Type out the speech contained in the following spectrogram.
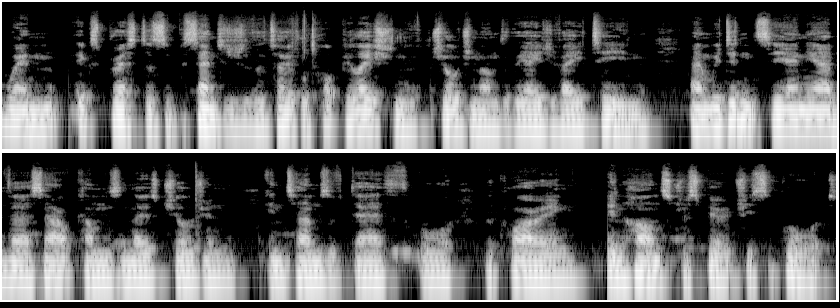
when expressed as a percentage of the total population of children under the age of 18. And we didn't see any adverse outcomes in those children in terms of death or requiring enhanced respiratory support.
